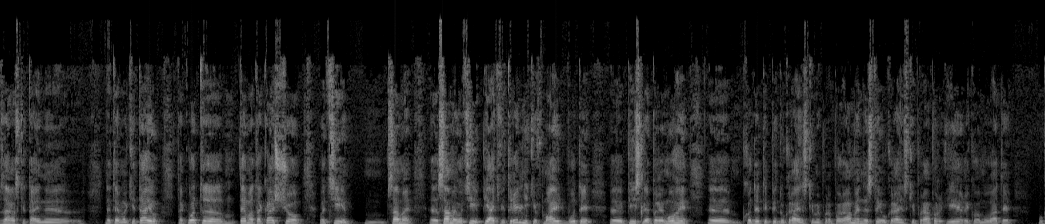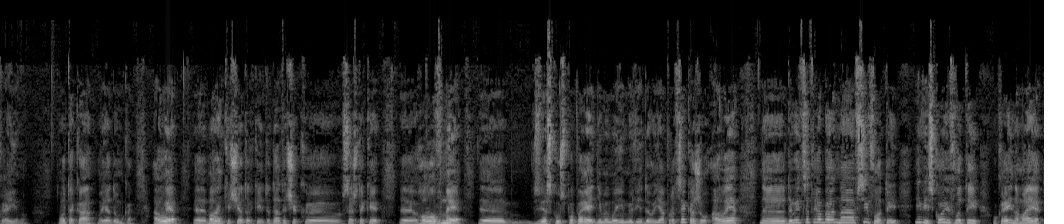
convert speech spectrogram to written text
Зараз Китай не, не тема Китаю. Так от, тема така, що оці саме, саме оці п'ять вітрильників мають бути після перемоги ходити під українськими прапорами, нести український прапор і рекламувати Україну. Отака моя думка. Але е, маленький ще такий додаточок, е, все ж таки е, головне в зв'язку з попередніми моїми відео я про це кажу, але дивитися треба на всі флоти і військові флоти. Україна має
